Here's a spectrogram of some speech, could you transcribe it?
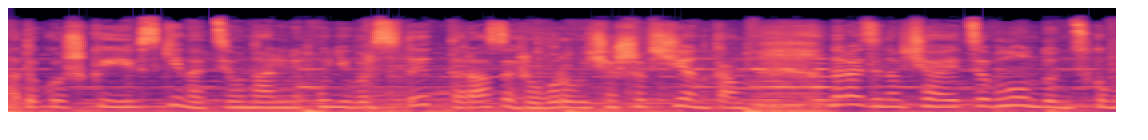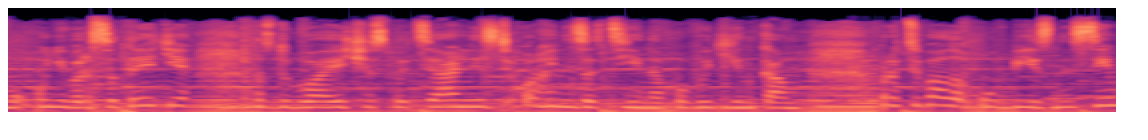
а також Київський національний університет Тараса Григоровича Шевченка. Наразі навчається в Лондонському університеті, здобуваючи спеціальність організаційна поведінка. Працювала у бізнесі.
